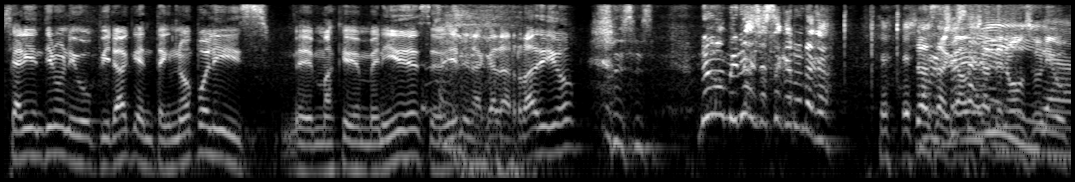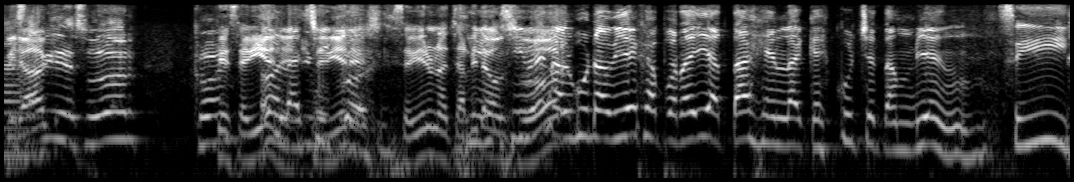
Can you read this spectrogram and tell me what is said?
Si alguien tiene un Ibupirac en Tecnópolis, eh, más que bienvenidos, se vienen acá a la radio. Sí, sí, sí. No, mirá, ya sacaron acá. Ya sacamos, ya tenemos un Ibupirac de sudor con... que se viene, Hola, se viene, se viene una charlita si, con si ven alguna vieja por ahí, atájenla que escuche también. Sí.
